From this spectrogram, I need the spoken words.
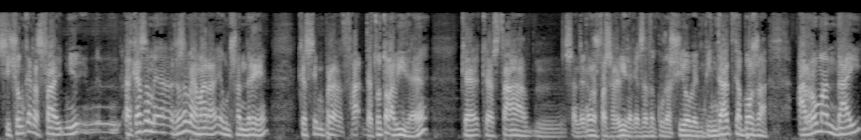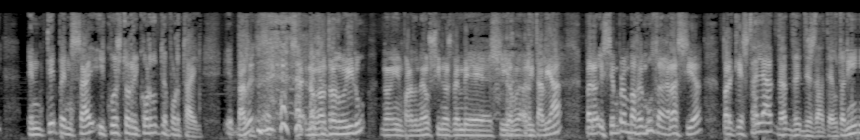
si això encara es fa... A casa, me, a casa meva mare hi ha un cendrer que sempre fa, de tota la vida, eh? Que, que està, mm, cendrer que no es fa servir, d'aquests de decoració ben pintat, que posa a Romandai en te pensai i questo ricordo te portai. Eh, vale? No cal traduir-ho, no, i perdoneu si no és ben bé així a l'italià, però sempre em va fer molta gràcia perquè està allà de, de, des de deu tenir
